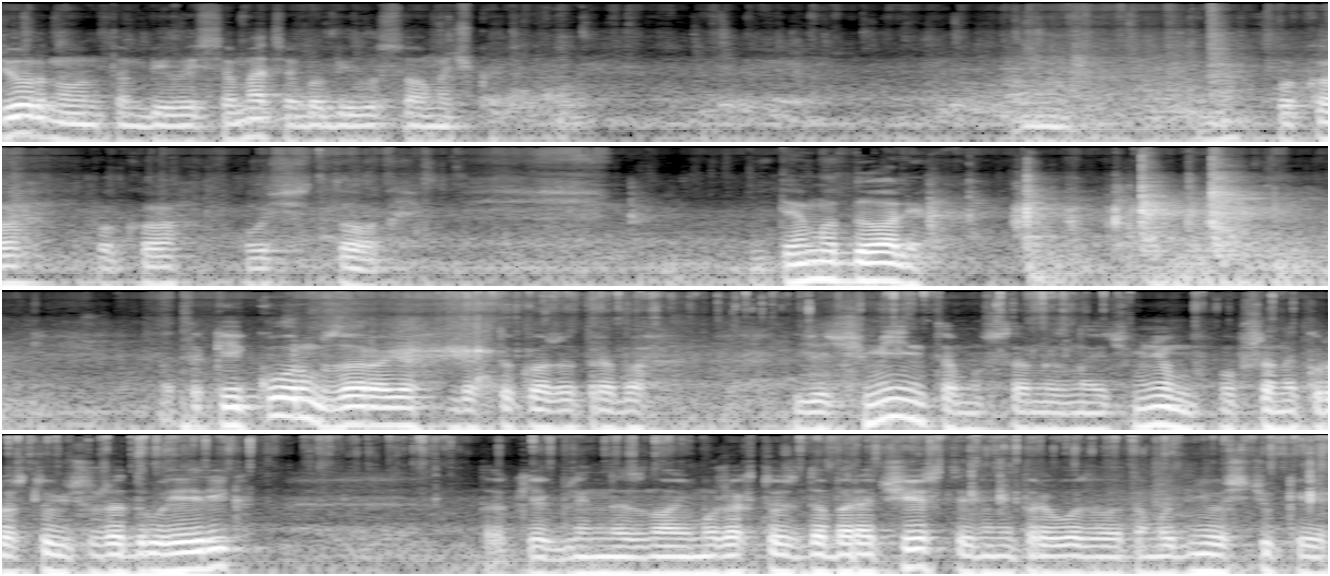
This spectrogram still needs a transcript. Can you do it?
дьорну, вон там білий самець або білу самочку. Ну, Поки, поки ось так. Йдемо далі. Такий корм зараз, дехто каже, треба ячмінь, там усе не знаю, ячменем. Взагалі не користуюсь вже другий рік. Так як, блін, не знаю, може хтось добере чистий, мені привозили там одні остюки.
